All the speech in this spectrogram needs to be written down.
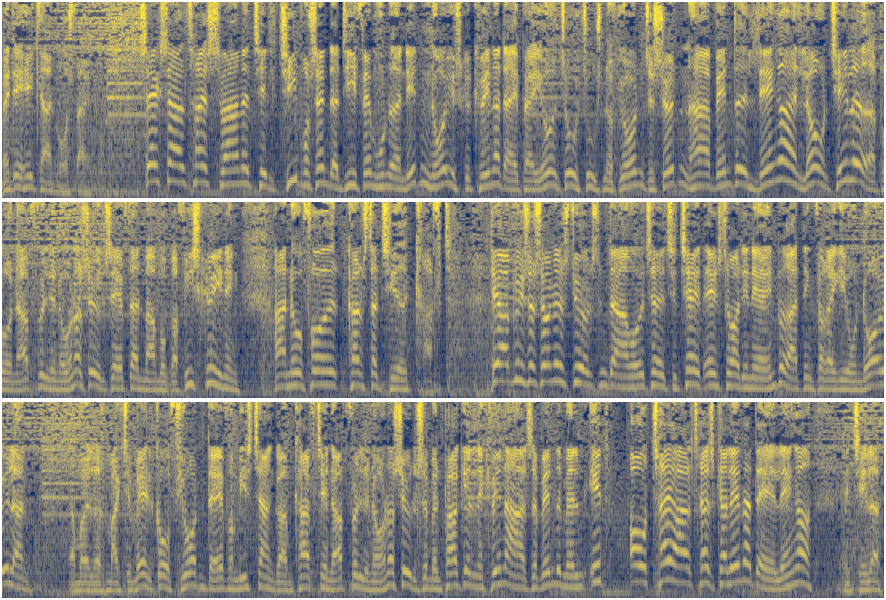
men det er helt klart vores fejl. 56 svarende til 10 procent af de 519 nordjyske kvinder, der i perioden 2014 til 17 har ventet længere end loven tillader på en opfølgende undersøgelse efter en mammografiscreening, har nu fået konstateret kræft. Det oplyser Sundhedsstyrelsen, der har modtaget citat ekstraordinær indberetning fra Region Nordjylland. Der må ellers maksimalt gå 14 dage fra mistanke om kræft til en opfølgende undersøgelse, men pågældende kvinder har altså ventet mellem 1 og 53 kalenderdage længere end tilladt,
